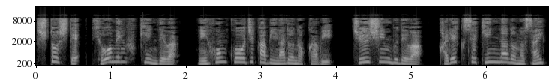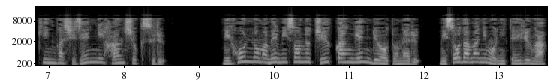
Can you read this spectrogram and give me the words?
主として表面付近では日本麹カビなどのカビ、中心部では枯れ草菌などの細菌が自然に繁殖する。日本の豆味噌の中間原料となる味噌玉にも似ているが、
